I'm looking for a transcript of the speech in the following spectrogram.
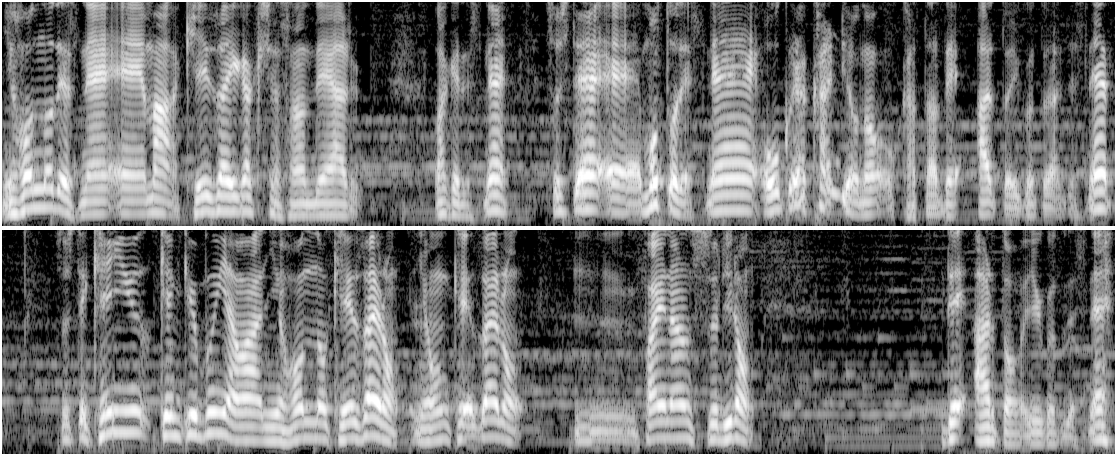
日本のですね、えー、まあ経済学者さんであるわけですね。そして、えー、元ですね大蔵官僚の方であるということなんですね。そして研究研究分野は日本の経済論日本経済論うんファイナンス理論であるということですね。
